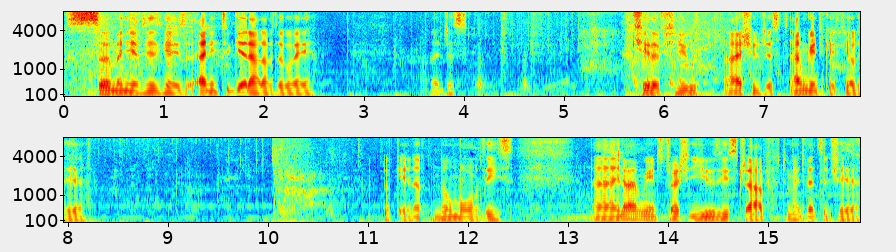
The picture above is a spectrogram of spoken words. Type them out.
so many of these guys. I need to get out of the way. I just kill a few. I should just... I'm going to get killed here. Okay, no, no more of these. Uh, you know, I'm going to try to use this trap to my advantage here.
